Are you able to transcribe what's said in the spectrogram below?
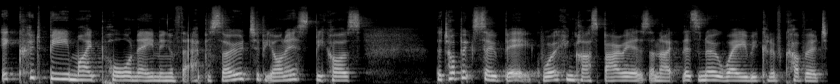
it could be my poor naming of the episode, to be honest, because the topic's so big working class barriers, and I, there's no way we could have covered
